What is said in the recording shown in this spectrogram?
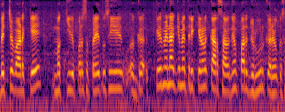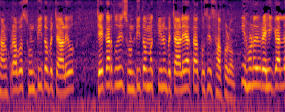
ਵਿੱਚ ਵੜ ਕੇ ਮੱਕੀ ਦੇ ਉੱਪਰ ਸਪਰੇਅ ਤੁਸੀਂ ਕਿਵੇਂ ਨਾ ਕਿਵੇਂ ਤਰੀਕੇ ਨਾਲ ਕਰ ਸਕਦੇ ਹੋ, ਪਰ ਜ਼ਰੂਰ ਕਰਿਓ ਕਿਸਾਨ ਭਰਾਵੋ, ਸੁੰਡੀ ਤੋਂ ਬਚਾ ਲਿਓ। ਜੇਕਰ ਤੁਸੀਂ ਸੁੰਡੀ ਤੋਂ ਮੱਕੀ ਨੂੰ ਬਚਾ ਲਿਆ ਤਾਂ ਤੁਸੀਂ ਸਫਲ ਹੋ। ਕੀ ਹੁਣ ਰਹੀ ਗੱਲ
